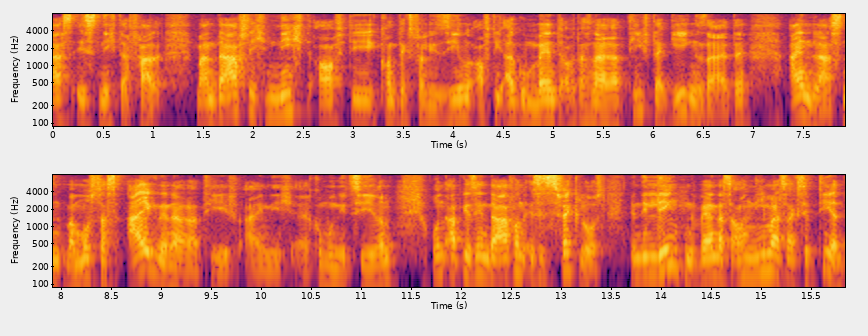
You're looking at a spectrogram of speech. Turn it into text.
das ist nicht der Fall. Man darf sich nicht auf die Kontextualisierung, auf die Argumente, auf das Narrativ der Gegenseite einlassen. Man muss das eigene Narrativ eigentlich äh, kommunizieren. Und abgesehen davon ist es zwecklos. Denn die Linken werden das auch niemals akzeptieren.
